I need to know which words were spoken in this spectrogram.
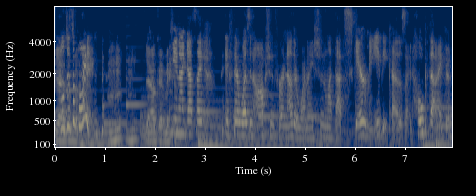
yeah, well disappointing. Mm-hmm, mm-hmm. Yeah, okay. I mean, sense. I guess I, if there was an option for another one, I shouldn't let that scare me because I'd hope that I could.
